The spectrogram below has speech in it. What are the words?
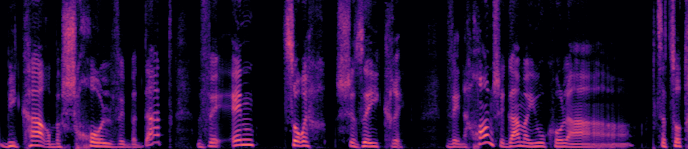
בעיקר בשכול ובדת, ואין צורך שזה יקרה. ונכון שגם היו כל הפצצות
